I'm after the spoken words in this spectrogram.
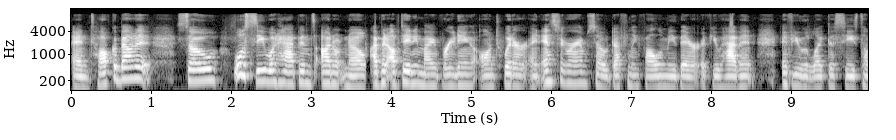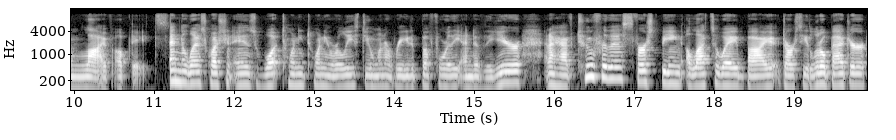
and talk about it. So we'll see what happens. I don't know. I've been updating my reading on Twitter and Instagram, so definitely follow me there if you haven't, if you would like to see some live updates. And the last question is, what 2020 release do you want to read before the end of the year? And I have two for this. First being Elatsoe by Darcie Little Badger,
